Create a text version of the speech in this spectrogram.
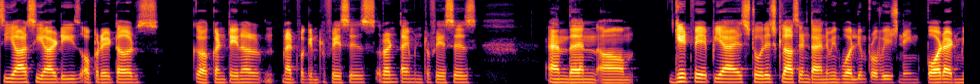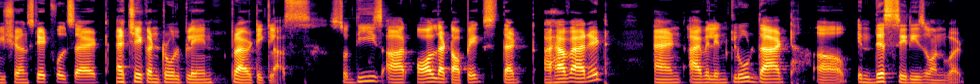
cr crds operators uh, container network interfaces runtime interfaces and then um, gateway API, storage class and dynamic volume provisioning, pod admission, stateful set, HA control plane, priority class. So these are all the topics that I have added and I will include that uh, in this series onward.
